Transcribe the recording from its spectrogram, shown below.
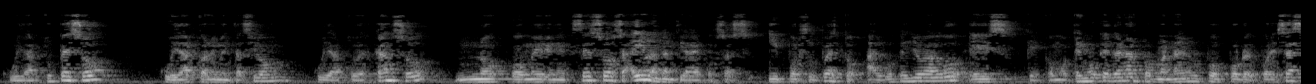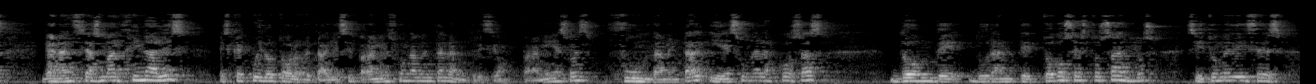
cuidar tu peso, cuidar tu alimentación, cuidar tu descanso, no comer en exceso, o sea, hay una cantidad de cosas. Y por supuesto, algo que yo hago es que como tengo que ganar por, por, por esas ganancias marginales, es que cuido todos los detalles y para mí es fundamental la nutrición. Para mí eso es fundamental y es una de las cosas donde durante todos estos años, si tú me dices,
